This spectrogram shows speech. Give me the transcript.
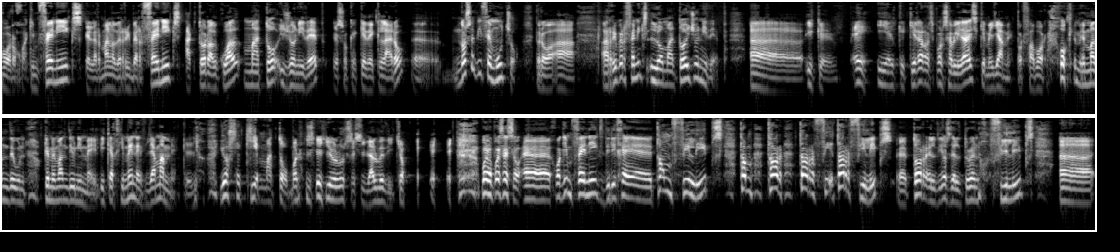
por Joaquín Phoenix, el hermano de River Phoenix, actor al cual mató Johnny Depp, eso que quede claro. Eh, no se dice mucho, pero a, a, River Phoenix lo mató Johnny Depp. Eh, y que, eh, y el que quiera responsabilidades que me llame, por favor, o que me mande un, que me mande un email. Iker Jiménez, llámame, que yo, sé quién mató. Bueno, yo lo sé, si ya lo he dicho. bueno, pues eso, eh, Joaquín Phoenix dirige Tom Phillips, Tom, Thor, Thor, Thor Phillips, eh, Thor, el dios del trueno Phillips,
